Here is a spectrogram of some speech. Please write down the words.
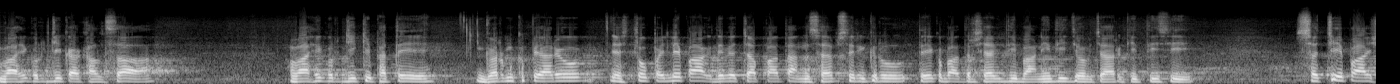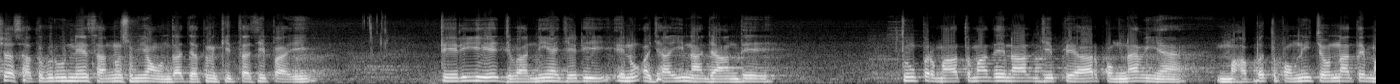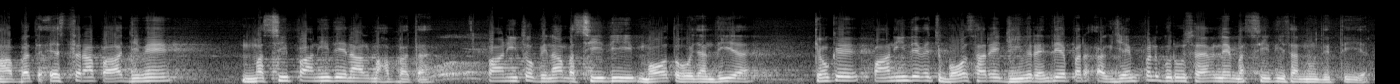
ਵਾਹਿਗੁਰੂ ਜੀ ਕਾ ਖਾਲਸਾ, ਵਾਹਿਗੁਰੂ ਜੀ ਕੀ ਫਤਿਹ। ਗੁਰਮੁਖ ਪਿਆਰਿਓ, ਇਸ ਤੋਂ ਪਹਿਲੇ ਭਾਗ ਦੇ ਵਿੱਚ ਆਪਾਂ ਧੰਨ ਸਾਹਿਬ ਸ੍ਰੀ ਗੁਰੂ ਤੇਗ ਬਹਾਦਰ ਸਾਹਿਬ ਦੀ ਬਾਣੀ ਦੀ ਜੋ ਵਿਚਾਰ ਕੀਤੀ ਸੀ, ਸੱਚੇ ਪਾਤਸ਼ਾਹ ਸਤਿਗੁਰੂ ਨੇ ਸਾਨੂੰ ਸਮਝਾਉਣ ਦਾ ਯਤਨ ਕੀਤਾ ਸੀ, ਭਾਈ, ਤੇਰੀ ਇਹ ਜਵਾਨੀ ਹੈ ਜਿਹੜੀ ਇਹਨੂੰ ਅਜਾਈ ਨਾ ਜਾਣਦੇ ਤੂੰ ਪ੍ਰਮਾਤਮਾ ਦੇ ਨਾਲ ਜੇ ਪਿਆਰ ਪਾਉਣਾ ਵੀ ਹੈ, ਮੁਹੱਬਤ ਪਾਉਣੀ ਚਾਹੁੰਦਾ ਤੇ ਮੁਹੱਬਤ ਇਸ ਤਰ੍ਹਾਂ ਪਾ, ਜਿਵੇਂ ਮੱਸੀ ਪਾਣੀ ਦੇ ਨਾਲ ਮੁਹੱਬਤ ਹੈ। ਪਾਣੀ ਤੋਂ ਬਿਨਾ ਮੱਸੀ ਦੀ ਮੌਤ ਹੋ ਜਾਂਦੀ ਹੈ। ਕਿਉਂਕਿ ਪਾਣੀ ਦੇ ਵਿੱਚ ਬਹੁਤ ਸਾਰੇ ਜੀਵ ਰਹਿੰਦੇ ਆ, ਪਰ ਐਗਜ਼ਾਮਪਲ ਗੁਰੂ ਸਾਹਿਬ ਨੇ ਮੱਸੀ ਦੀ ਸਾਨੂੰ ਦਿੱਤੀ ਹੈ।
